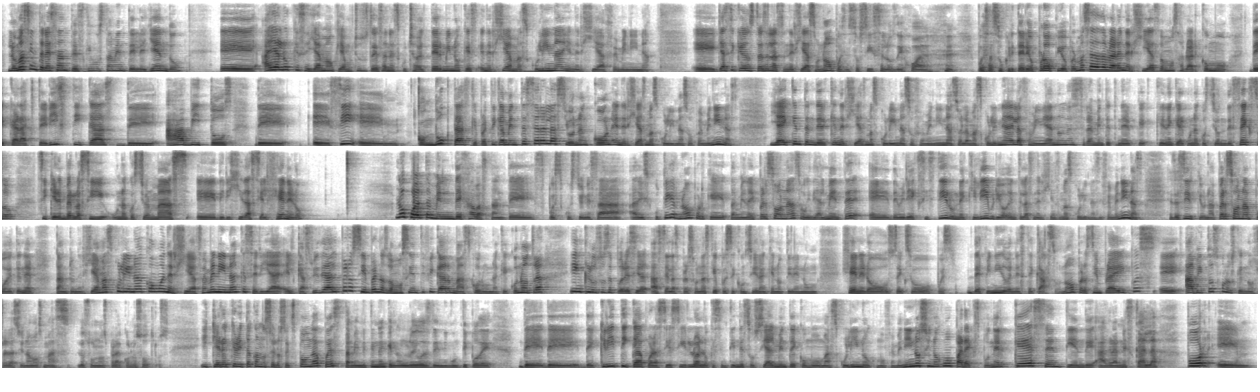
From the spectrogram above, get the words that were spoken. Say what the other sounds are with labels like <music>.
Lo más interesante es que justamente leyendo, eh, hay algo que se llama, o que ya muchos de ustedes han escuchado el término, que es energía masculina y energía femenina. Eh, ya si creen ustedes en las energías o no, pues eso sí se los dejo <laughs> pues a su criterio propio. Pero más allá de hablar de energías, vamos a hablar como de características, de hábitos, de, eh, sí, conductas que prácticamente se relacionan con energías masculinas o femeninas. Y hay que entender que energías masculinas o femeninas o la masculinidad y la feminidad no necesariamente tener que, tienen que ver con una cuestión de sexo, si quieren verlo así, una cuestión más eh, dirigida hacia el género lo cual también deja bastantes pues, cuestiones a, discutir, ¿no? Porque también hay personas, o idealmente eh, debería existir un equilibrio entre las energías masculinas y femeninas. Es decir, que una persona puede tener tanto energía masculina como energía femenina, que sería el caso ideal, pero siempre nos vamos a identificar más con una que con otra. Incluso se puede decir hacia las personas que pues se consideran que no tienen un género o sexo pues definido en este caso, ¿no? Pero siempre hay pues eh, hábitos con los que nos relacionamos más los unos para con los otros. Y quiero que ahorita cuando se los exponga, pues también entiendan que no lo digo desde ningún tipo de, de, crítica, por así decirlo, a lo que se entiende socialmente como masculino, como femenino, sino como para exponer qué se entiende a gran escala por... Eh,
